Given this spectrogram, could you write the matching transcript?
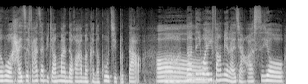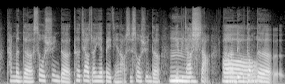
如果孩子发展比较慢的话，他们可能顾及不到。哦。呃，那另外一方面来讲的话，私幼他们的受训的特教专业背景老师受训的也比较嗯。少，那流动哦的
